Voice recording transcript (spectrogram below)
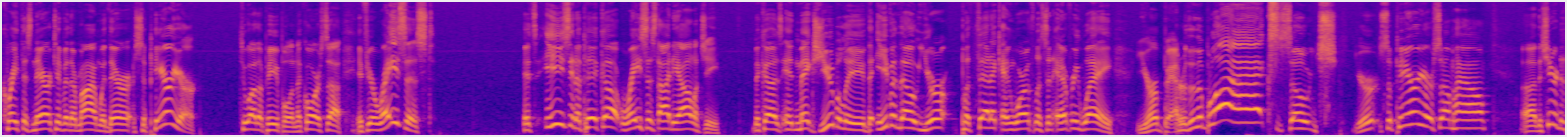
create this narrative in their mind where they're superior to other people. And of course, uh, if you're racist, it's easy to pick up racist ideology because it makes you believe that even though you're pathetic and worthless in every way, you're better than the blacks. So you're superior somehow. Uh, the shooter de-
